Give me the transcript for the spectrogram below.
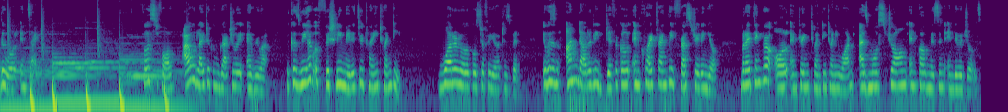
the world inside. First of all, I would like to congratulate everyone because we have officially made it through 2020. What a roller coaster of a year it has been. It was an undoubtedly difficult and quite frankly frustrating year but I think we're all entering 2021 as more strong and cognizant individuals.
